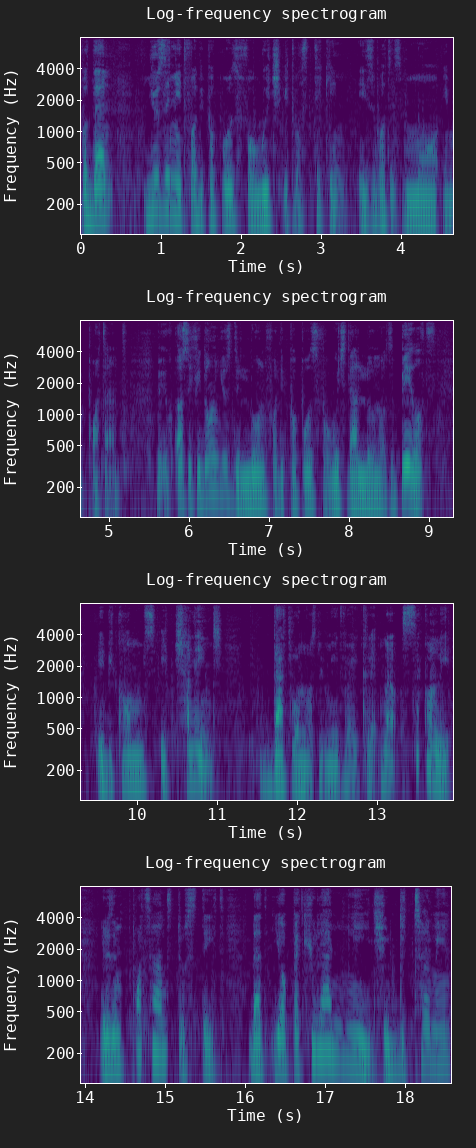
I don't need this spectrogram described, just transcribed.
But then using it for the purpose for which it was taken is what is more important. Because if you don't use the loan for the purpose for which that loan was built, it becomes a challenge. That one must be made very clear. Now, secondly, it is important to state that your peculiar need should determine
